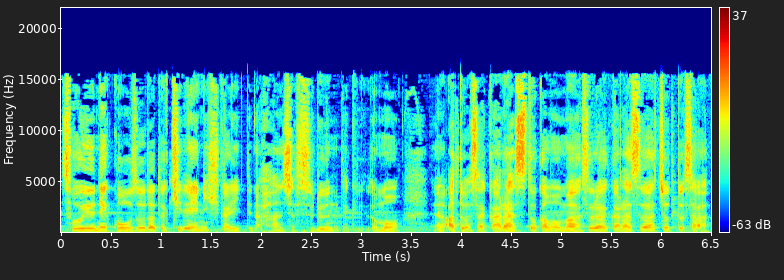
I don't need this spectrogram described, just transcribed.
そういうね構造だと綺麗に光っていうのは反射するんだけれどもあとはさガラスとかもまあそれはガラスはちょっとさ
